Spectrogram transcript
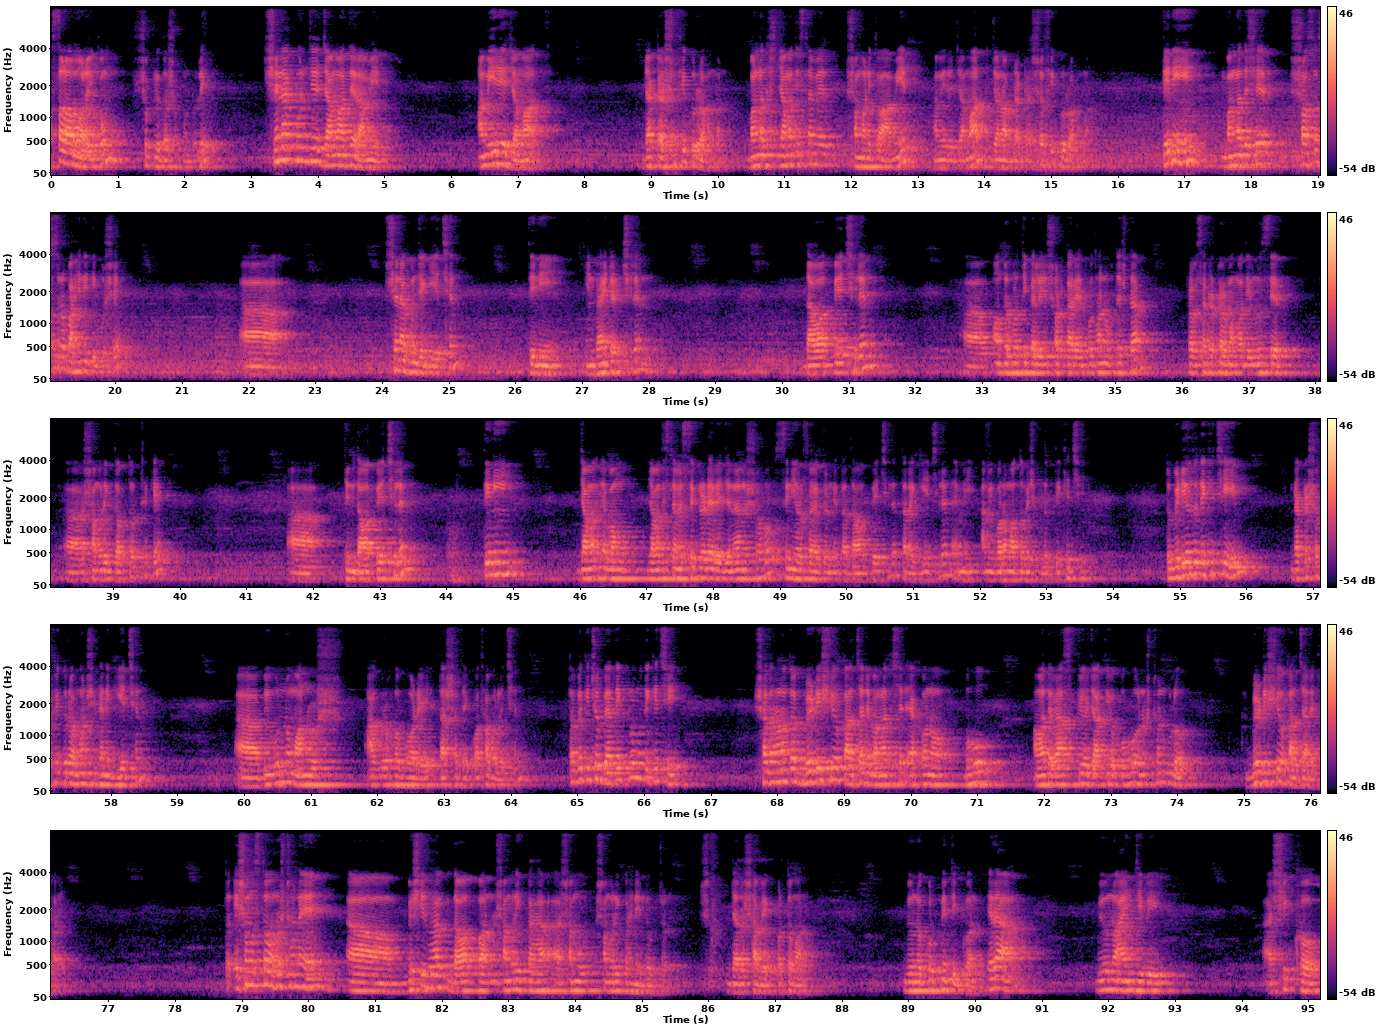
আসসালামু আলাইকুম, সুপ্রিয় দর্শক মণ্ডলী। সেনাকুঞ্জে জামাতের আমির, আমিরে জামাত, ডাক্তার শফিকুর রহমান, বাংলাদেশ জামাত ইসলামের সম্মানিত আমির, আমিরে জামাত, জনাব ডাক্তার শফিকুর রহমান। তিনি বাংলাদেশের সশস্ত্র বাহিনী দিবসে সেনাকুঞ্জে গিয়েছেন। তিনি ইনভাইটেড ছিলেন। দাওয়াত পেয়েছিলেন। অন্তর্বর্তীকালীন সরকারের প্রধান উপদেষ্টা প্রফেসর ডক্টর মোহাম্মদ ইউনুসের সামরিক দপ্তর থেকে তিনি দাওয়াত পেয়েছিলেন। তিনি জামা, এবং জামাত ইসলামের সেক্রেটারি জেনারেল সহ সিনিয়র কয়েকজন নেতা দাওয়াত পেয়েছিলেন, তারা গিয়েছিলেন। আমি আমি গণমাধ্যমে সেগুলো দেখেছি। তো ভিডিওতে দেখেছি, ডাক্তার শফিকুর রহমান সেখানে গিয়েছেন। বিভিন্ন মানুষ আগ্রহ ভরে তার সাথে কথা বলেছেন। তবে কিছু ব্যতিক্রমও দেখেছি। সাধারণত ব্রিটিশীয় কালচারে বাংলাদেশের এখনও বহু আমাদের রাষ্ট্রীয় জাতীয় বহু অনুষ্ঠানগুলো ব্রিটিশীয় কালচারে হয়। তো এ সমস্ত অনুষ্ঠানে বেশিরভাগ দাওয়াত পান সামরিক সামরিক বাহিনীর লোকজন, যারা সাবেক বর্তমান বিভিন্ন কূটনীতিকগণ, এরা বিভিন্ন আইনজীবী শিক্ষক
